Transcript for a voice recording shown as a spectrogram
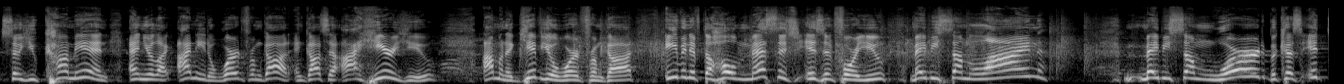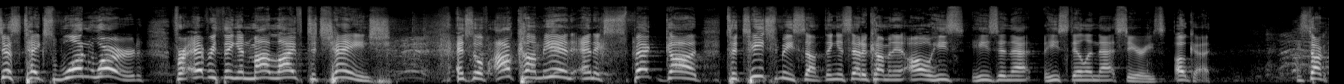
So you come in and you're like, I need a word from God. And God said, I hear you. I'm going to give you a word from God. Even if the whole message isn't for you, maybe some line, maybe some word, because it just takes one word for everything in my life to change. And so if I'll come in and expect God to teach me something instead of coming in, oh, he's he's in that, he's still in that series. Okay. He's talking,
